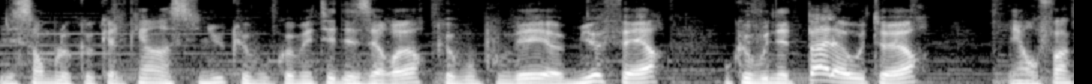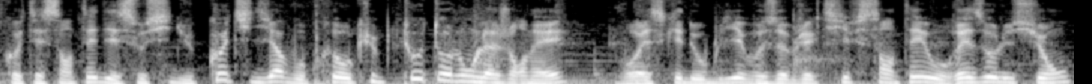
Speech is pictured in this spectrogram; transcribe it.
Il semble que quelqu'un insinue que vous commettez des erreurs, que vous pouvez mieux faire, ou que vous n'êtes pas à la hauteur. Et enfin, côté santé, des soucis du quotidien vous préoccupent tout au long de la journée. Vous risquez d'oublier vos objectifs santé ou résolutions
